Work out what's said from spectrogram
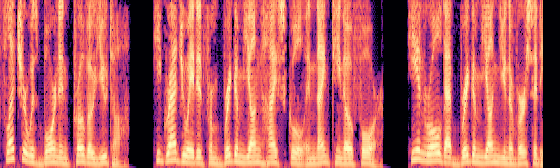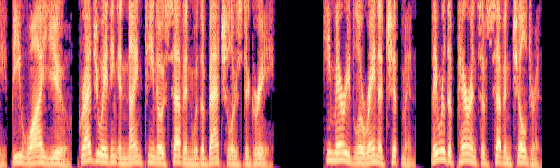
Fletcher was born in Provo, Utah. He graduated from Brigham Young High School in 1904. He enrolled at Brigham Young University BYU, graduating in 1907 with a bachelor's degree. He married Lorena Chipman. They were the parents of seven children.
